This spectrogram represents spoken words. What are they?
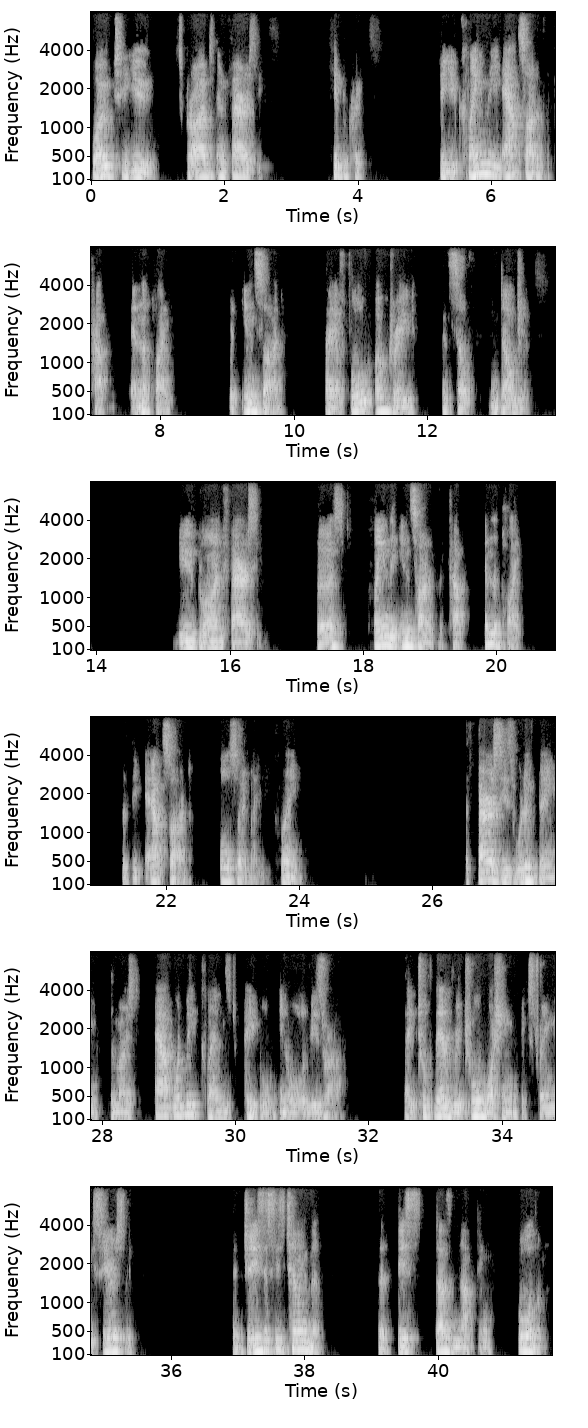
Woe to you, scribes and Pharisees, hypocrites, for you clean the outside of the cup and the plate but inside they are full of greed and self-indulgence. You blind Pharisee, first clean the inside of the cup and the plate, that the outside also may be clean. The Pharisees would have been the most outwardly cleansed people in all of Israel. They took their ritual washing extremely seriously. But Jesus is telling them that this does nothing for them.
